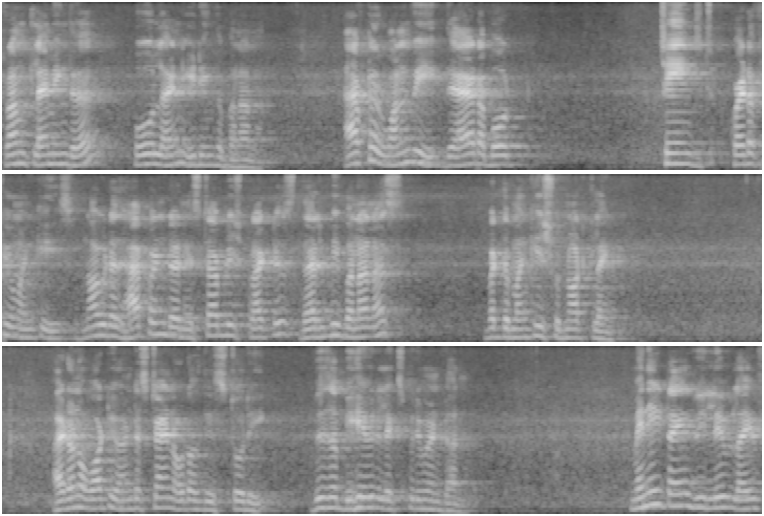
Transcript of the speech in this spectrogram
from climbing the pole and eating the banana. After one week they had about changed quite a few monkeys. Now it has happened an established practice there will be bananas but the monkeys should not climb I don't know what you understand out of this story. This is a behavioral experiment done. Many times we live life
